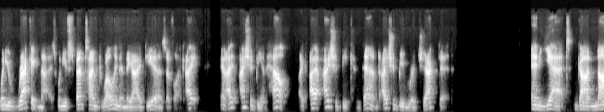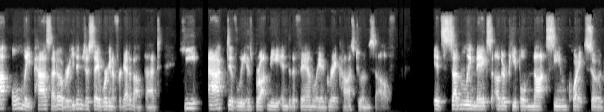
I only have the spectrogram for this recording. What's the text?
when you recognize, when you've spent time dwelling in the ideas of like, I, and I, I should be in hell, like I, I should be condemned, I should be rejected. And yet, God not only passed that over, He didn't just say, We're going to forget about that he actively has brought me into the family at great cost to himself. It suddenly makes other people not seem quite so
